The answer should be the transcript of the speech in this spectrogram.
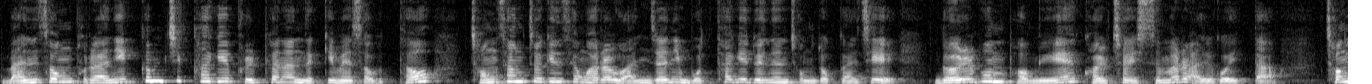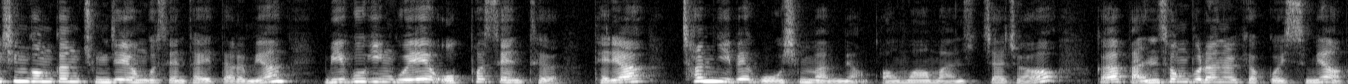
만성 불안이 끔찍하게 불편한 느낌에서부터 정상적인 생활을 완전히 못하게 되는 정도까지 넓은 범위에 걸쳐 있음을 알고 있다. 정신건강중재연구센터에 따르면 미국 인구의 5% 대략 1250만 명, 어마어마한 숫자죠. 가 만성 불안을 겪고 있으며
